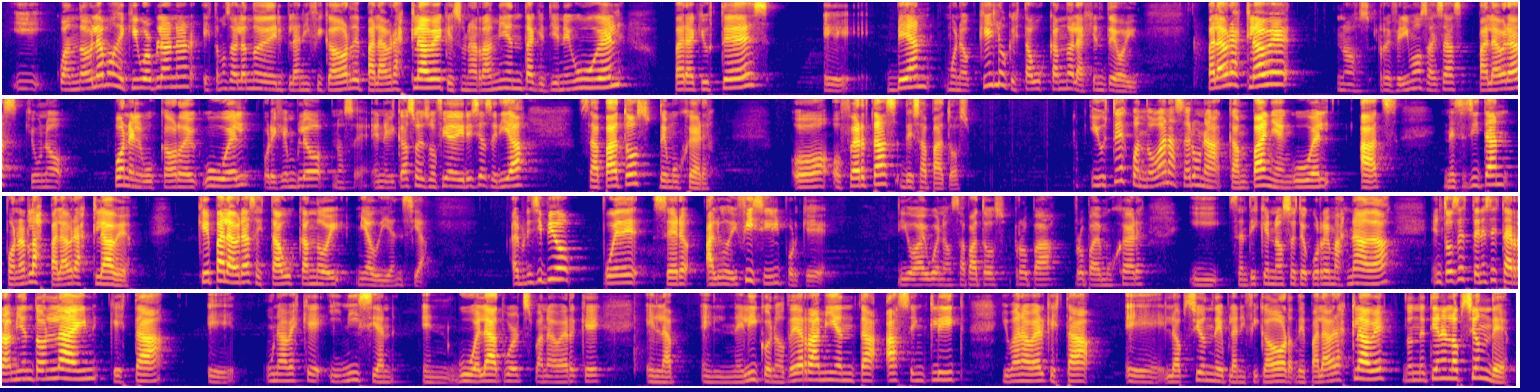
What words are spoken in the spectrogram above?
Y cuando hablamos de Keyword Planner, estamos hablando del planificador de palabras clave, que es una herramienta que tiene Google para que ustedes eh, vean, bueno, qué es lo que está buscando la gente hoy. Palabras clave, nos referimos a esas palabras que uno pone en el buscador de Google. Por ejemplo, no sé, en el caso de Sofía de Grecia sería zapatos de mujer o ofertas de zapatos. Y ustedes cuando van a hacer una campaña en Google Ads, necesitan poner las palabras clave. ¿Qué palabras está buscando hoy mi audiencia? Al principio puede ser algo difícil porque digo, hay bueno, zapatos, ropa, ropa de mujer y sentís que no se te ocurre más nada. Entonces tenés esta herramienta online que está, eh, una vez que inician en Google AdWords, van a ver que en, la, en el icono de herramienta hacen clic y van a ver que está eh, la opción de planificador de palabras clave, donde tienen la opción de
